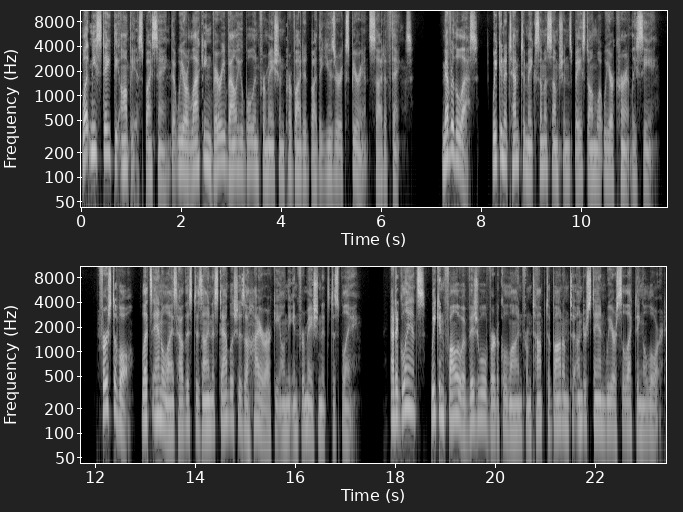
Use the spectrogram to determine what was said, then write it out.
Let me state the obvious by saying that we are lacking very valuable information provided by the user experience side of things. Nevertheless, we can attempt to make some assumptions based on what we are currently seeing. First of all, let's analyze how this design establishes a hierarchy on the information it's displaying. At a glance, we can follow a visual vertical line from top to bottom to understand we are selecting a lord,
